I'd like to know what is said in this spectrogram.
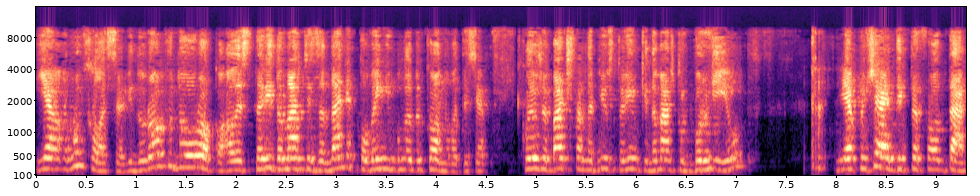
Я рухалася від уроку до уроку, але старі домашні завдання повинні були виконуватися. Коли вже бачу там на півсторінки домашніх боргів, я включаю диктофон так.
